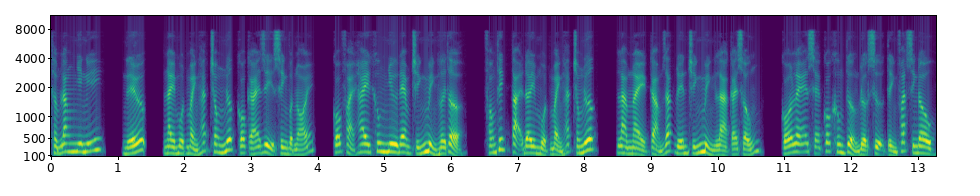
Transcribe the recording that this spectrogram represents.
Thẩm lăng nhi nghĩ, nếu, này một mảnh hắt trong nước có cái gì sinh vật nói, có phải hay không như đem chính mình hơi thở, phóng thích tại đây một mảnh hắt trong nước, làm này cảm giác đến chính mình là cái sống, có lẽ sẽ có không tưởng được sự tình phát sinh đâu.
